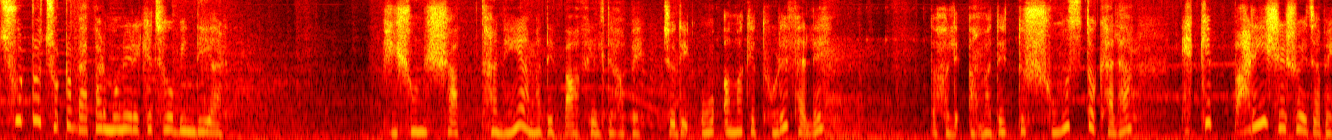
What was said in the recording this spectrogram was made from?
ছোট ছোট ব্যাপার মনে রেখেছে ও বিন্দিয়ার। ভীষণ সাবধানে আমাদের পা ফেলতে হবে। যদি ও আমাকে ধরে ফেলে তাহলে আমাদের তো সমস্ত খেলা একেবারেই শেষ হয়ে যাবে।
